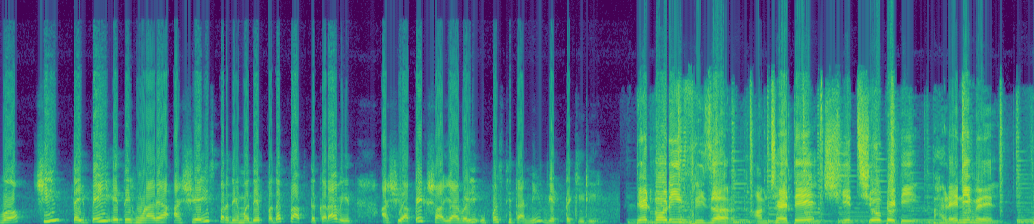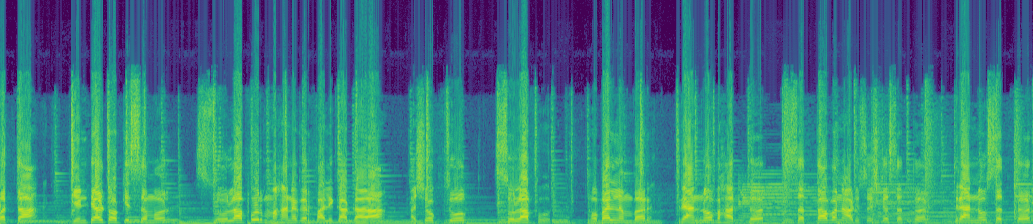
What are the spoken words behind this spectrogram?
व चीन तैपेई येथे होणाऱ्या आशियाई स्पर्धेमध्ये पदक प्राप्त करावेत अशी अपेक्षा यावेळी उपस्थितांनी व्यक्त केली. डेड बॉडी फ्रीझर आमच्या इथे शीत शिवपेटी भाड्याने मिळेल. पत्ता गेंट्याल टॉकीज समोर सोलापूर महानगरपालिका गाळा अशोक चौक सोलापूर. मोबाईल नंबर त्र्याण्णव बहात्तर सत्तावन्न अडुसष्ट सत्तर त्र्याण्णव सत्तर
